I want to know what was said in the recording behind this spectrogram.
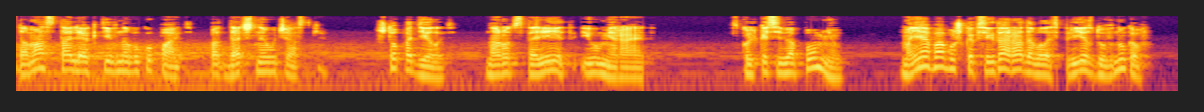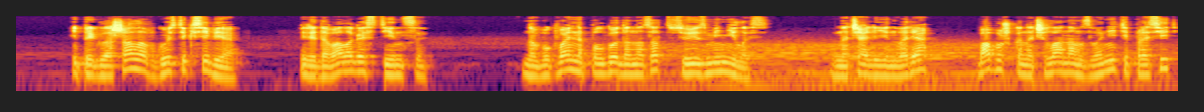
дома стали активно выкупать под дачные участки. Что поделать, народ стареет и умирает. Сколько себя помню, моя бабушка всегда радовалась приезду внуков и приглашала в гости к себе, передавала гостинцы. Но буквально полгода назад все изменилось. В начале января бабушка начала нам звонить и просить,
